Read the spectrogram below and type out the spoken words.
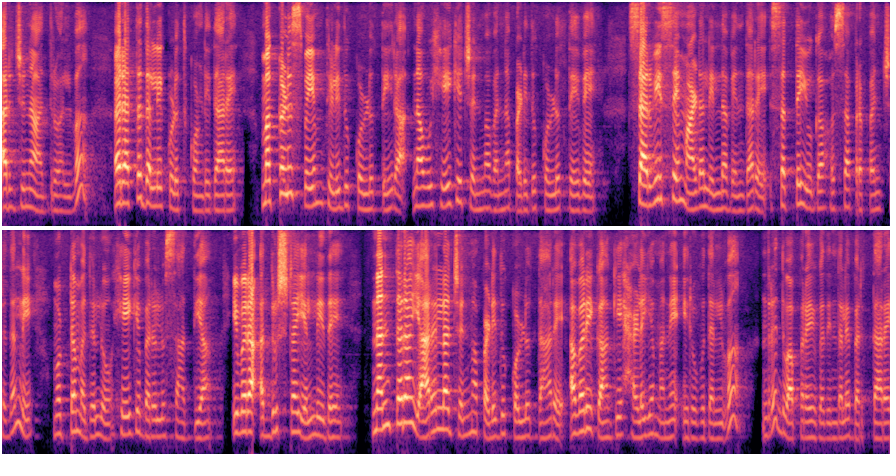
ಅರ್ಜುನ ಆದ್ರು ಅಲ್ವಾ? ರಥದಲ್ಲಿ ಕುಳಿತುಕೊಂಡಿದ್ದಾರೆ. ಮಕ್ಕಳು ಸ್ವಯಂ ತಿಳಿದುಕೊಳ್ಳುತ್ತೀರಾ? ನಾವು ಹೇಗೆ ಜನ್ಮವನ್ನ ಪಡೆದುಕೊಳ್ಳುತ್ತೇವೆ? ಸರ್ವೀಸೇ ಮಾಡಲಿಲ್ಲವೆಂದರೆ ಸತ್ಯಯುಗ ಹೊಸ ಪ್ರಪಂಚದಲ್ಲಿ ಮೊಟ್ಟ ಮೊದಲು ಹೇಗೆ ಬರಲು ಸಾಧ್ಯ? ಇವರ ಅದೃಷ್ಟ ಎಲ್ಲಿದೆ? ನಂತರ ಯಾರೆಲ್ಲ ಜನ್ಮ ಪಡೆದುಕೊಳ್ಳುತ್ತಾರೆ, ಅವರಿಗಾಗಿ ಹಳೆಯ ಮನೆ ಇರುವುದಲ್ವಾ? ಅಂದ್ರೆ ದ್ವಾಪರ ಯುಗದಿಂದಲೇ ಬರ್ತಾರೆ.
